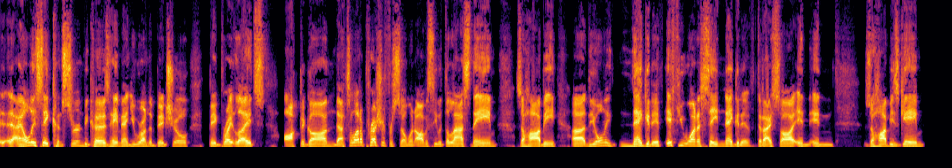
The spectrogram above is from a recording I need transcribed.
I only say concern because, hey, man, you were on the big show, big bright lights, octagon. That's a lot of pressure for someone, obviously, with the last name, Zahabi. Uh, the only negative, if you want to say negative, that I saw in, in Zahabi's game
